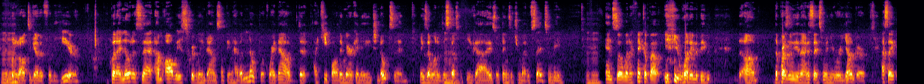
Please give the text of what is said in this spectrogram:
and put Mhm. it all together for the year. But I noticed that I'm always scribbling down something. I have a notebook right now that I keep all the American age notes in, things I want to discuss with you guys or things that you might have said to me. Mhm. And so when I think about you wanting to be um, the president of the United States when you were younger, I say,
